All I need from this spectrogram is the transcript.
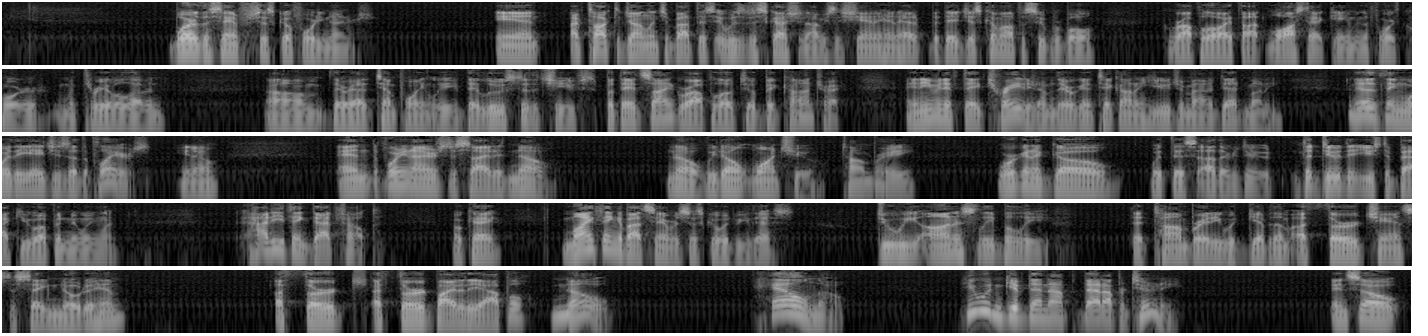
Were the San Francisco 49ers. And I've talked to John Lynch about this. It was a discussion. Obviously, Shanahan had, it, but they just come off a Super Bowl. Garoppolo, I thought, lost that game in the fourth quarter, went three of eleven. Um, they had a 10 point lead. They lose to the Chiefs, but they had signed Garoppolo to a big contract. And even if they traded him, they were going to take on a huge amount of dead money. And the other thing were the ages of the players, you know. And the 49ers decided no, no, we don't want you, Tom Brady. We're going to go with this other dude, the dude that used to back you up in New England. How do you think that felt? Okay. My thing about San Francisco would be this do we honestly believe that Tom Brady would give them a third chance to say no to him? A third a third bite of the apple? No. Hell no. He wouldn't give them up that opportunity. And so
